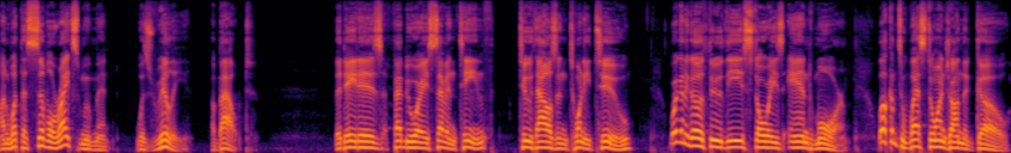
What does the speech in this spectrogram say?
on what the civil rights movement was really about. The date is February 17th, 2022. We're going to go through these stories and more. Welcome to West Orange on the Go.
